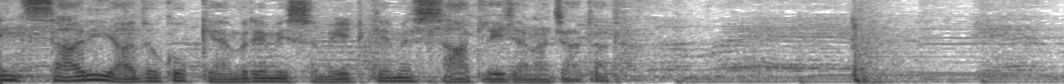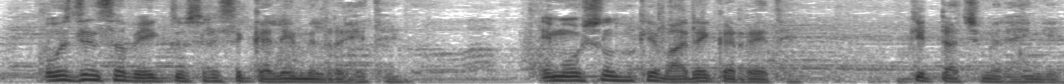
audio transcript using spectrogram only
इन सारी यादों को कैमरे में समेट के मैं साथ ले जाना चाहता था। उस दिन सब एक दूसरे से गले मिल रहे थे। इमोशनल होके वादे कर रहे थे कि टच में रहेंगे।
